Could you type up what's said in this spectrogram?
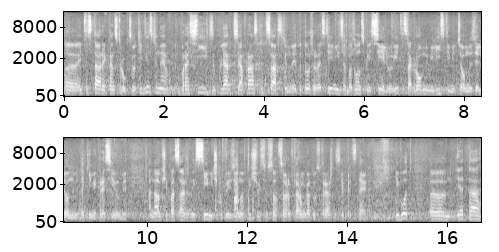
э, эти старые конструкции. Вот единственное в России экземпляр теофраста царственный. Это тоже растение из амазонской сельвы. Видите, с огромными листьями темно-зелеными, такими красивыми. Она вообще посажена из семечка, привезена в 1842 году. Страшно себе представить. И вот э, это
